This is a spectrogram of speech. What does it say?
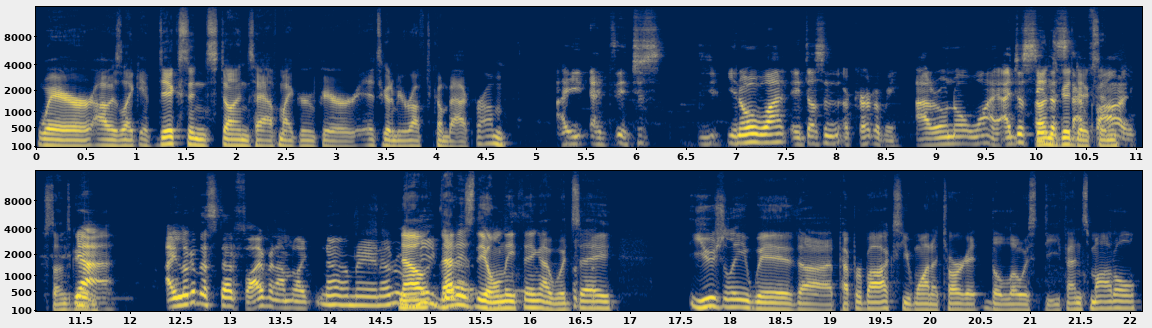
where I was like, if Dixon stuns half my group here, it's going to be rough to come back from. I, I it just, you know what? It doesn't occur to me. I don't know why. I just see Stuns the good, stat Dixon. five. Stuns good. Yeah, I look at the stat five, and I'm like, no, man, I don't. Now need that is the only thing I would say. Usually with uh, Pepperbox, you want to target the lowest defense model.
